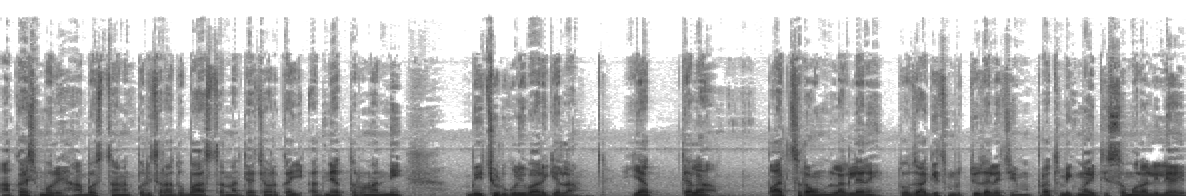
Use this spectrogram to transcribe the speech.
आकाश मोरे हा बस स्थानक परिसरात उभा असताना त्याच्यावर काही अज्ञात तरुणांनी बेछूट गोळीबार केला. यात त्याला पाच राऊंड लागल्याने तो जागीच मृत्यू झाल्याची प्राथमिक माहिती समोर आलेली आहे.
